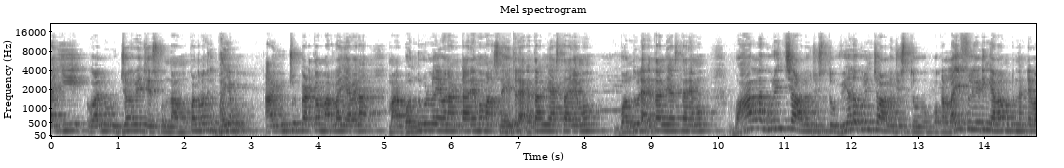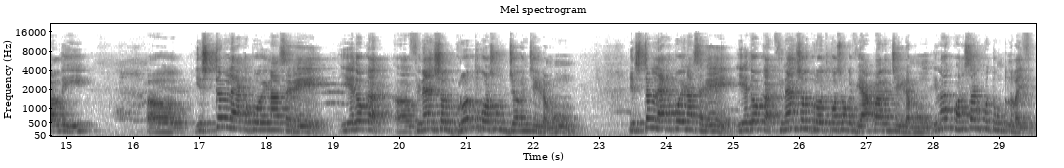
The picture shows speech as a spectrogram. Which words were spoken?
అయ్యి వాళ్ళు ఉద్యోగమే చేసుకుందాము కొంతమందికి భయము. ఆ యూట్యూబ్ పెడతాం మరలా ఏమైనా మన బంధువుల్లో ఏమైనా అంటారేమో మన స్నేహితులు ఎగతాళి చేస్తారేమో బంధువులు ఎగతాలు చేస్తారేమో? వాళ్ళ గురించి ఆలోచిస్తూ వీళ్ళ గురించి ఆలోచిస్తూ ఒక లైఫ్ లీడింగ్ ఎలా ఉంటుందంటే వాళ్ళది ఇష్టం లేకపోయినా సరే ఏదో ఒక ఫినాన్షియల్ గ్రోత్ కోసం ఉద్యోగం చేయడము. ఇష్టం లేకపోయినా సరే ఏదో ఒక ఫినాన్షియల్ గ్రోత్ కోసం ఒక వ్యాపారం చేయడము. ఇలా కొనసాగిపోతూ ఉంటుంది లైఫ్.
